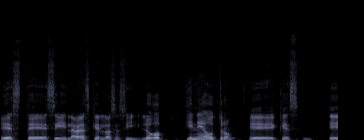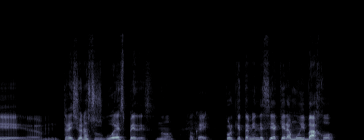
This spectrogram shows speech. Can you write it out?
Este, sí, la verdad es que lo hace así. Luego tiene otro eh, que es eh, traiciona a sus huéspedes, ¿no? Ok. Porque también decía que era muy bajo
